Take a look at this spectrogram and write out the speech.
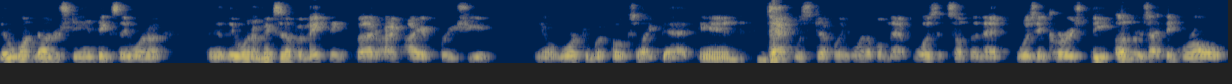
they're wanting to understand things. They want to they want to mix it up and make things better. I, I appreciate you know working with folks like that, and that was definitely one of them that wasn't something that was encouraged. The others, I think, were all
